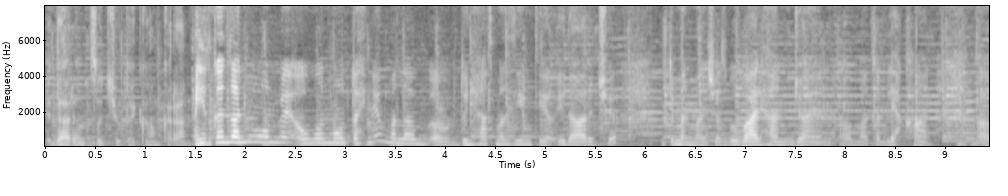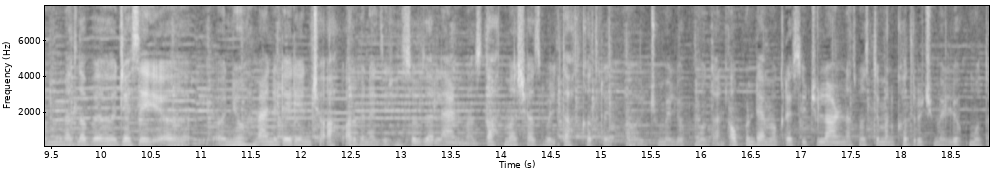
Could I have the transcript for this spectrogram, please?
اِدارَن سۭتۍ چھِو تُہۍ کٲم کَران یِتھ کٔنۍ زَن مےٚ ووٚن مےٚ ووٚنمو تۄہہِ مےٚ مطلب دُنیاہَس منٛز یِم تہِ اِدارٕ چھِ تِمَن منٛز چھَس بہٕ واریاہَن جایَن مطلب لیکھان مطلب جیسے نِو ہیوٗمینِٹیریَن چھِ اَکھ آرگنایزیشَن سُوِزَرلینٛڈ منٛز تَتھ منٛز چھَس بہٕ تَتھ خٲطرٕ چھُ مےٚ لیوٗکھمُت اوپُن ڈیموکریسی چھُ لَنڈنَس منٛز تِمَن خٲطرٕ چھُ مےٚ لیوٗکھمُت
